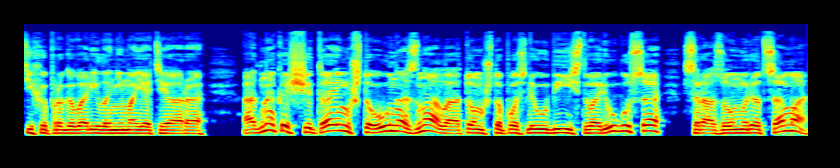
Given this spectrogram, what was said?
Тихо проговорила не моя Тиара. Однако считаем, что Уна знала о том, что после убийства Рюгуса сразу умрет сама.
